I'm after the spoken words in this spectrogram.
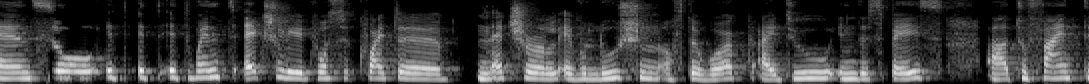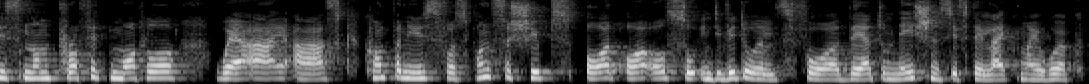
And so it, it, it went actually, it was quite a natural evolution of the work I do in the space uh, to find this non-profit model where I ask companies for sponsorships or, or also individuals for their donations if they like my work.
